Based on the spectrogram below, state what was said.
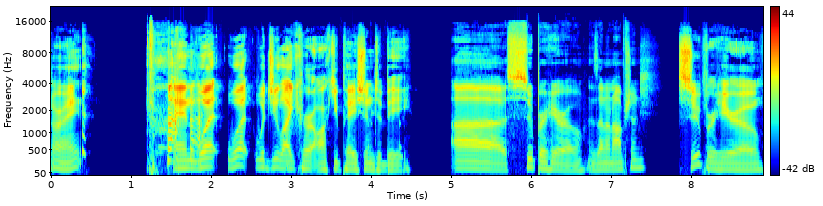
All right. and what what would you like her occupation to be? Uh, superhero. Is that an option? Superhero.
